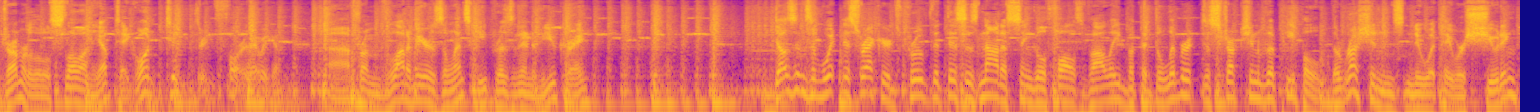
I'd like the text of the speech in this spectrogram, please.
drummer a little slow on the uptake. One, two, three, four. There we go. Uh, from Vladimir Zelensky, president of Ukraine. Dozens of witness records prove that this is not a single false volley, but the deliberate destruction of the people. The Russians knew what they were shooting.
